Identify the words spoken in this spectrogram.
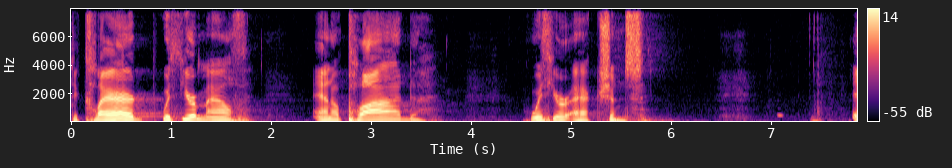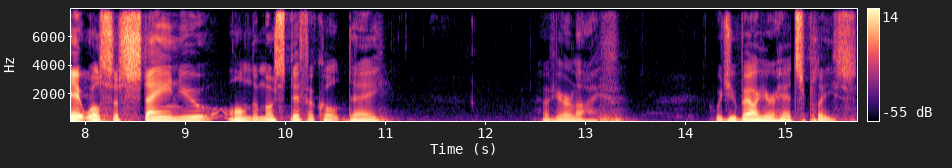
declared with your mouth, and applied with your actions, it will sustain you on the most difficult day of your life. Would you bow your heads, please?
